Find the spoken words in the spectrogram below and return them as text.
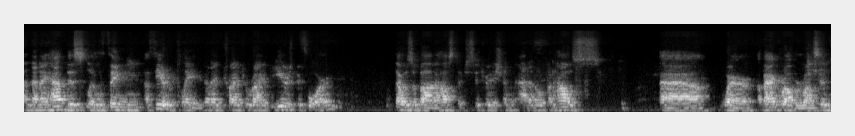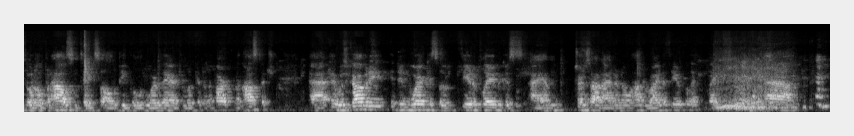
And then I had this little thing, a theater play that I tried to write years before. That was about a hostage situation at an open house, uh, where a bank robber runs into an open house and takes all the people who are there to look at an apartment hostage. Uh, it was a comedy. It didn't work as a theater play because I haven't. Turns out I don't know how to write a theater play. Right? Um,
